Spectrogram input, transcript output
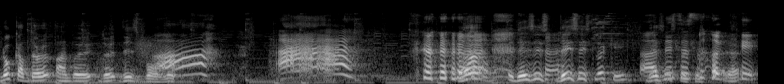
Look at the, at the, the this ball, look. 아! Ah, this is, this is lucky. 아, this is Yeah. lucky.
